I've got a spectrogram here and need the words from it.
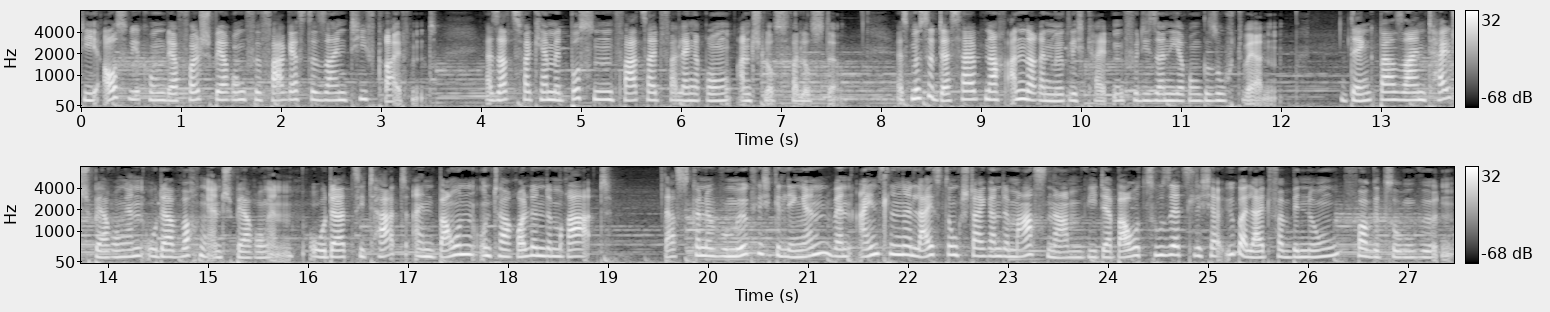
Die Auswirkungen der Vollsperrung für Fahrgäste seien tiefgreifend. Ersatzverkehr mit Bussen, Fahrzeitverlängerung, Anschlussverluste. Es müsse deshalb nach anderen Möglichkeiten für die Sanierung gesucht werden. Denkbar seien Teilsperrungen oder Wochenentsperrungen oder Zitat ein Bauen unter rollendem Rad. Das könne womöglich gelingen, wenn einzelne leistungssteigernde Maßnahmen wie der Bau zusätzlicher Überleitverbindungen vorgezogen würden.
